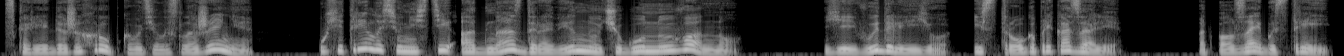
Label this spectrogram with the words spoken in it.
скорее даже хрупкого телосложения, ухитрилась унести одна здоровенную чугунную ванну. Ей выдали ее и строго приказали. «Отползай быстрей,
